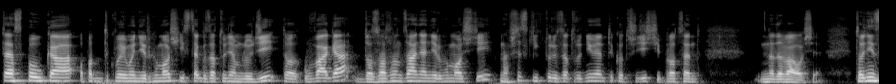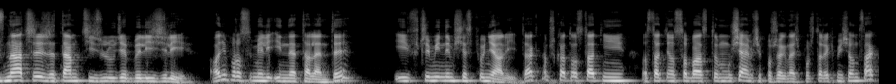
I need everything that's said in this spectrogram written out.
Ta spółka opodatkowuje moje nieruchomości i z tego zatrudniam ludzi, to uwaga, do zarządzania nieruchomości na wszystkich, których zatrudniłem, tylko 30% nadawało się. To nie znaczy, że tamci ludzie byli źli. Oni po prostu mieli inne talenty, i w czym innym się spełniali, tak? Na przykład ostatni, ostatnia osoba, z którą musiałem się pożegnać po czterech miesiącach,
